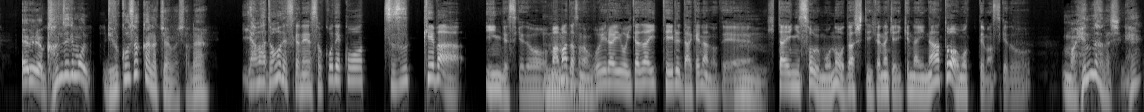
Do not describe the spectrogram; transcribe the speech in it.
え、完全にもう流行作家になっちゃいましたね。いや、まあどうですかね。そこでこう、続けばいいんですけど、うん、まあまだそのご依頼をいただいているだけなので、うん、期待に沿うものを出していかなきゃいけないなとは思ってますけど。まあ変な話ね。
